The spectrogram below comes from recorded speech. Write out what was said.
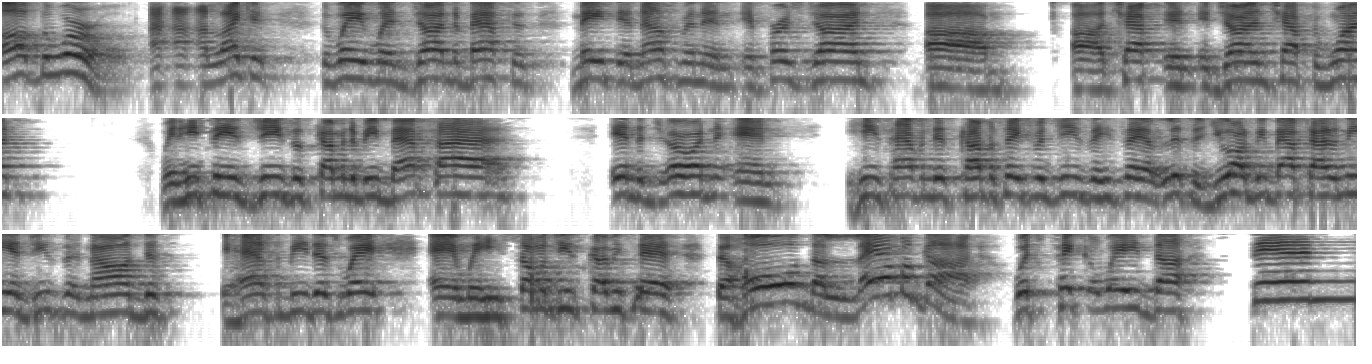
of the world. I, I, I like it the way when John the Baptist made the announcement in, in First John um, uh, chapter in, in John chapter one when he sees Jesus coming to be baptized in the Jordan and he's having this conversation with Jesus, he said, Listen, you ought to be baptized me. And Jesus said, No, this it has to be this way. And when he saw Jesus come, he said, Behold, the Lamb of God, which take away the sin,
